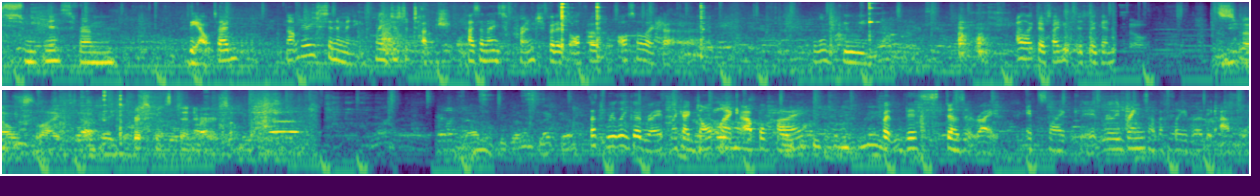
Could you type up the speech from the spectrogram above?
sweetness from the outside. Not very cinnamony, like just a touch. Has a nice crunch, but it's also also like a, little gooey. I like this. I get this again. It smells like Christmas dinner or something. That's really good, right? Like I don't like apple pie, but this does it right. It's like it really brings out the flavor of the apple.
